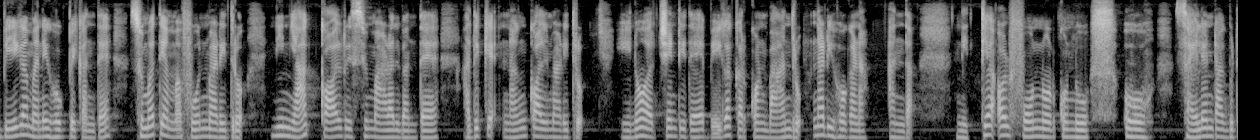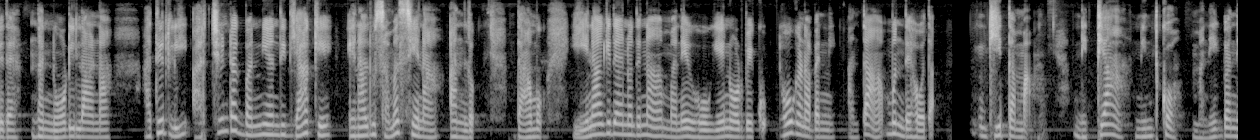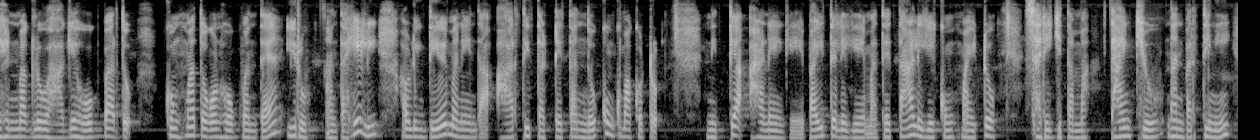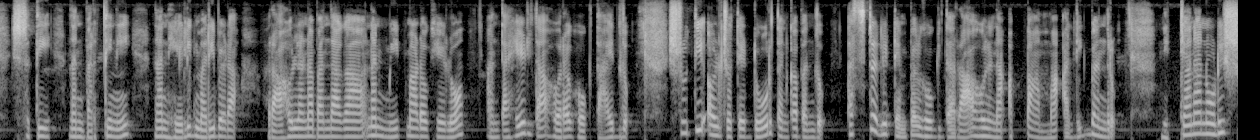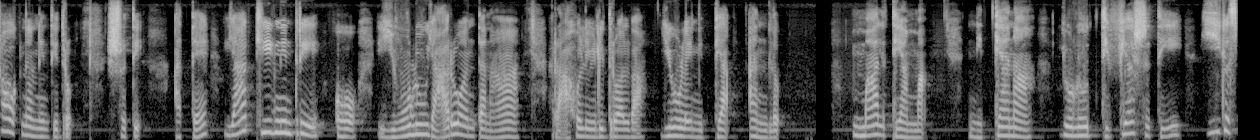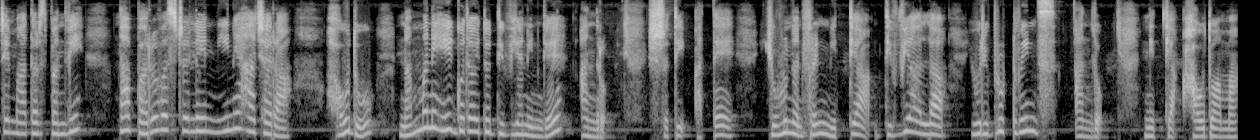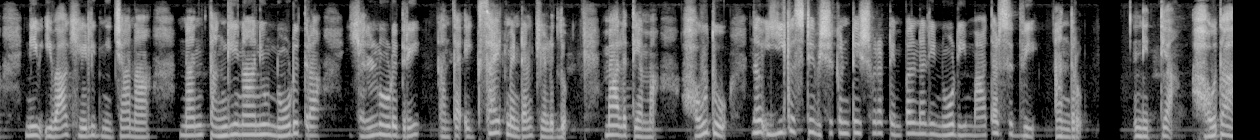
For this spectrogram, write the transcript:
ಬೇಗ ಮನೆಗೆ ಹೋಗಬೇಕಂತೆ. ಸುಮತಿ ಅಮ್ಮ ಫೋನ್ ಮಾಡಿದರು. ನೀನು ಯಾಕೆ ಕಾಲ್ ರಿಸೀವ್ ಮಾಡಲ್ವಂತೆ? ಅದಕ್ಕೆ ನಂಗೆ ಕಾಲ್ ಮಾಡಿದರು. ಏನೋ ಅರ್ಜೆಂಟ್ ಇದೆ, ಬೇಗ ಕರ್ಕೊಂಡು ಬಾ ಅಂದರು. ನಡಿ ಹೋಗೋಣ ಅಂದ. ನಿತ್ಯ ಅವಳು ಫೋನ್ ನೋಡಿಕೊಂಡು ಓ ಸೈಲೆಂಟ್ ಆಗಿಬಿಟ್ಟಿದೆ. ನಾನು ನೋಡಿಲ್ಲ ಅಣ್ಣ. ಅದಿರಲಿ ಅರ್ಜೆಂಟಾಗಿ ಬನ್ನಿ ಅಂದಿದ್ದು ಯಾಕೆ? ಏನಾದರೂ ಸಮಸ್ಯೆನಾ? ಅಂದಳು ದಾಮು, ಏನಾಗಿದೆ ಅನ್ನೋದನ್ನು ಮನೆಗೆ ಹೋಗೇ ನೋಡಬೇಕು. ಹೋಗೋಣ ಬನ್ನಿ ಅಂತ ಮುಂದೆ ಹೋದ. ಗೀತಮ್ಮ, ನಿತ್ಯ, ನಿಂತ್ಕೋ. ಮನೆಗೆ ಬಂದ ಹೆಣ್ಮಗಳು ಹಾಗೆ ಹೋಗಬಾರ್ದು. ಕುಂಕುಮ ತೊಗೊಂಡು ಹೋಗುವಂತೆ ಇರು ಅಂತ ಹೇಳಿ ಅವಳಿಗೆ ದೇವ್ರ ಮನೆಯಿಂದ ಆರತಿ ತಟ್ಟೆ ತಂದು ಕುಂಕುಮ ಕೊಟ್ಟರು ನಿತ್ಯ ಹಣೆಗೆ, ಬೈತಲೆಗೆ ಮತ್ತು ತಾಳಿಗೆ ಕುಂಕುಮ ಇಟ್ಟು, ಸರಿ ಗೀತಮ್ಮ ಥ್ಯಾಂಕ್ ಯು ನಾನು ಬರ್ತೀನಿ. ಶ್ರುತಿ, ನಾನು ಬರ್ತೀನಿ. ನಾನು ಹೇಳಿದ್ದು ಮರಿಬೇಡ. ರಾಹುಲ್ ಅಣ್ಣ ಬಂದಾಗ ನಾನು ಮೀಟ್ ಮಾಡೋಕೆ ಹೇಳು ಅಂತ ಹೇಳ್ತಾ ಹೊರಗೆ ಹೋಗ್ತಾ ಇದ್ಲು. ಶ್ರುತಿ ಅವಳ ಜೊತೆ ಡೋರ್ ತನಕ ಬಂದಳು ಅಷ್ಟರಲ್ಲಿ ಟೆಂಪಲ್ಗೆ ಹೋಗಿದ್ದ ರಾಹುಲ್ನ ಅಪ್ಪ, ಅಮ್ಮ ಅಲ್ಲಿಗೆ ಬಂದರು. ನಿತ್ಯನ ನೋಡಿ ಶಾಕ್ನಲ್ಲಿ ನಿಂತಿದ್ರು. ಶ್ರುತಿ, ಅತ್ತೆ, ಯಾಕೆ ಹೀಗೆ ನಿಂತ್ರಿ? ಓ, ಇವಳು ಯಾರು ಅಂತನಾ? ರಾಹುಲ್ ಹೇಳಿದ್ರು ಅಲ್ವಾ? ಇವಳೇ ನಿತ್ಯ, ಅಂದ್ಲು. ಮಾಲತಿ ಅಮ್ಮ ನಿತ್ಯನ, ಇವಳು ದಿವ್ಯಾ ಶ್ರುತಿ ಈಗಷ್ಟೇ ಮಾತಾಡ್ಸ್ ಬಂದ್ವಿ ನಾ ಬರುವಷ್ಟರಲ್ಲಿ ನೀನೇ ಹಾಜರ. ಹೌದು, ನಮ್ಮನೆ ಹೇಗೆ ಗೊತ್ತಾಯಿತು ದಿವ್ಯ ನಿನಗೆ? ಅಂದರು. ಶ್ರುತಿ, ಅತ್ತೆ, ಇವಳು ನನ್ನ ಫ್ರೆಂಡ್ ನಿತ್ಯ, ದಿವ್ಯಾ ಅಲ್ಲ ಇವರಿಬ್ಬರು ಟ್ವಿನ್ಸ್ ಅಂದ್ಲು. ನಿತ್ಯ, ಹೌದು ಅಮ್ಮ. ನೀವು ಇವಾಗ ಹೇಳಿದ ನಿಜಾನಾ? ನನ್ನ ತಂಗಿನ ನೀವು ನೋಡಿದ್ರಾ? ಎಲ್ಲಿ ನೋಡಿದ್ರಿ? ಅಂತ ಎಕ್ಸೈಟ್ಮೆಂಟಲ್ಲಿ ಕೇಳಿದ್ಲು. ಮಾಲತಿ ಅಮ್ಮ, ಹೌದು. ನಾವು ಈಗಷ್ಟೇ ವಿಷಕಂಠೇಶ್ವರ ಟೆಂಪಲ್ನಲ್ಲಿ ನೋಡಿ ಮಾತಾಡ್ಸಿದ್ವಿ, ಅಂದರು. ನಿತ್ಯ ಹೌದಾ?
